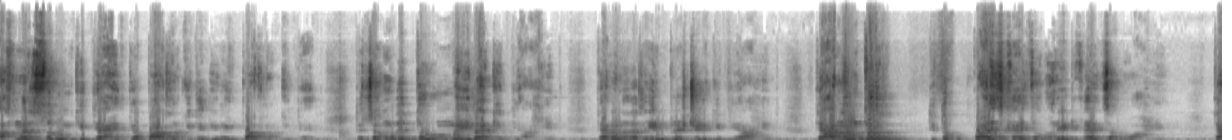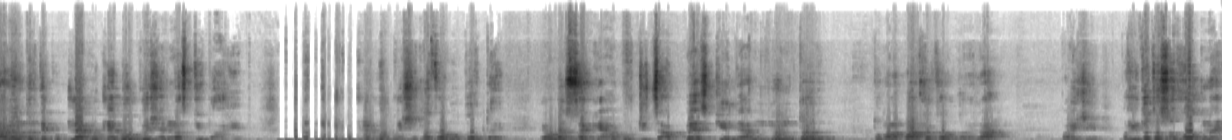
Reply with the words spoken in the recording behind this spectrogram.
असणारे सलून किती आहेत किंवा पार्लर किती आहेत? युनिक पार्लर किती आहेत? त्याच्यामध्ये तरुण महिला किती आहेत? त्यानंतर त्यातले इंटरेस्टेड किती आहेत? त्यानंतर तिथं प्राईस काय चालू आहे? रेट काय चालू आहे? त्यानंतर ते कुठल्या कुठल्या लोकेशनला स्थित आहेत? कुठल्या लोकेशनला चालू करताय? एवढ्या सगळ्या गोष्टीचा अभ्यास केल्यानंतर तुम्हाला पार्लर चालू करायला पाहिजे. पण इथं तसं होत नाही.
